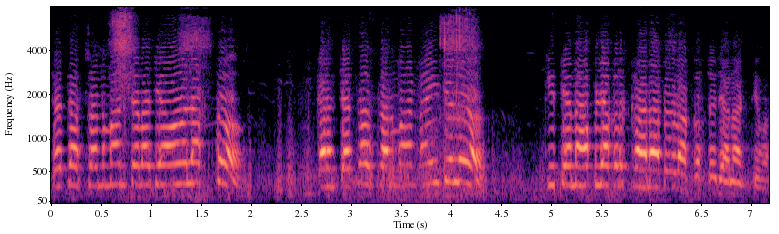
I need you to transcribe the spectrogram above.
त्याचा सन्मान त्याला द्यावा लागतं. कारण त्याचा सन्मान नाही दिलं की त्यानं आपल्याकडे कानाडोळा करतो ध्यानात ठेवा.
